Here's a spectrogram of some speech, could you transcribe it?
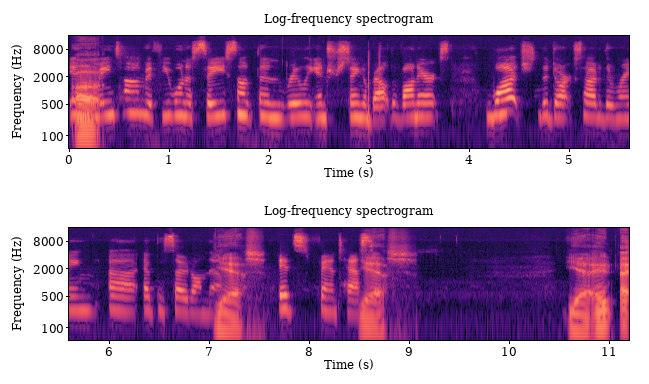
In Uh, the meantime, if you want to see something really interesting about the Von Erichs, watch the Dark Side of the Ring uh, episode on them. Yes, It's fantastic. yes, yeah, and uh,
